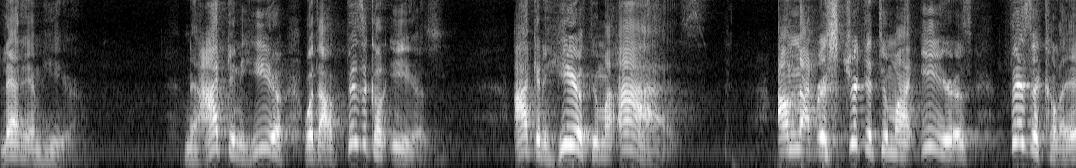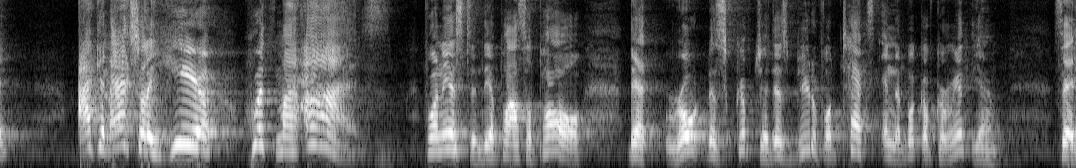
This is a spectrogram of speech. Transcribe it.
let him hear. Now, I can hear without physical ears. I can hear through my eyes. I'm not restricted to my ears physically. I can actually hear with my eyes. For an instant, the Apostle Paul that wrote the scripture, this beautiful text in the book of Corinthians, said,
